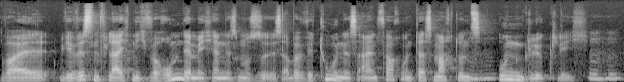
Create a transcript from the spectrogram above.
weil wir wissen vielleicht nicht, warum der Mechanismus so ist, aber wir tun es einfach und das macht uns mhm. unglücklich. Mhm.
